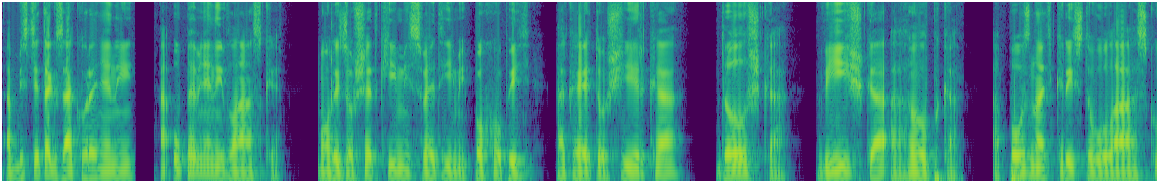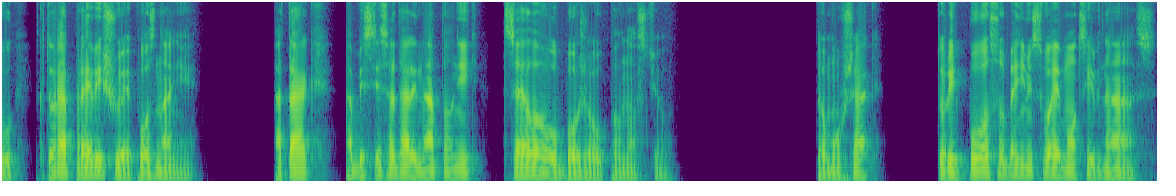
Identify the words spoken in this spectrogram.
aby ste tak zakorenení a upevnení v láske mohli so všetkými svetými pochopiť, aká je to šírka, dĺžka, výška a hĺbka a poznať Kristovú lásku, ktorá prevyšuje poznanie. A tak, aby ste sa dali naplniť celou Božou plnosťou. Tomu však, ktorý pôsobením svojej moci v nás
